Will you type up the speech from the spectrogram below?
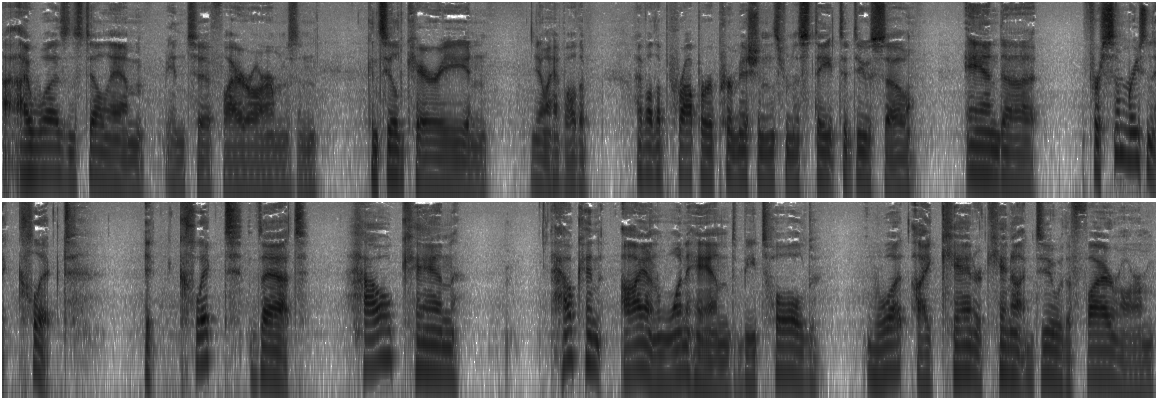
I was and still am into firearms and concealed carry, and you know I have all the I have all the proper permissions from the state to do so, and uh, for some reason it clicked. It clicked that how can how can I on one hand be told what I can or cannot do with a firearm.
